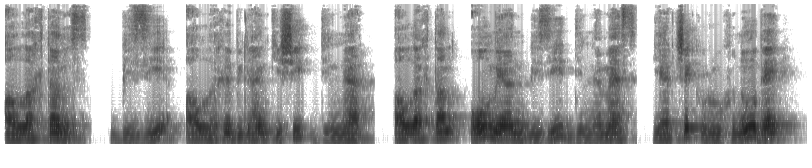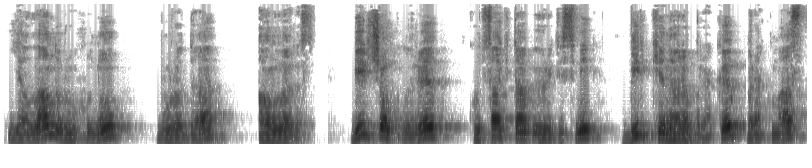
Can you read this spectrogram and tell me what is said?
Allah'tanız. Bizi Allah'ı bilen kişi dinler. Allah'tan olmayan bizi dinlemez. Gerçek ruhunu ve yalan ruhunu burada anlarız. Birçokları kutsal kitap öğretisini bir kenara bırakıp bırakmaz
